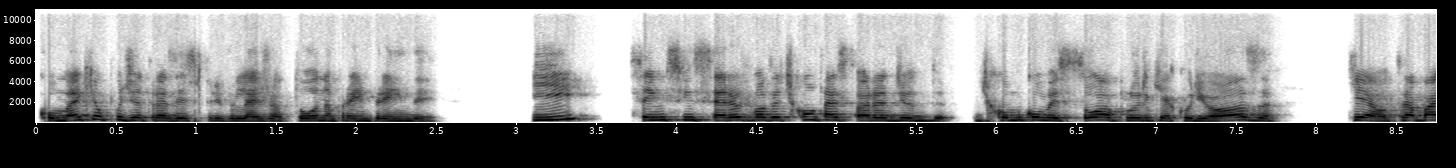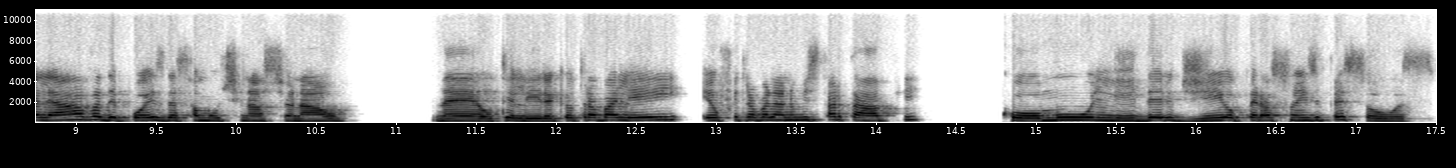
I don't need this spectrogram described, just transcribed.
como é que eu podia trazer esse privilégio à tona para empreender? E, sendo sincera, eu vou até te contar a história de, de como começou a Pluri, que é curiosa, que é, eu trabalhava depois dessa multinacional né, hoteleira que eu trabalhei, eu fui trabalhar numa startup como líder de operações e pessoas.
